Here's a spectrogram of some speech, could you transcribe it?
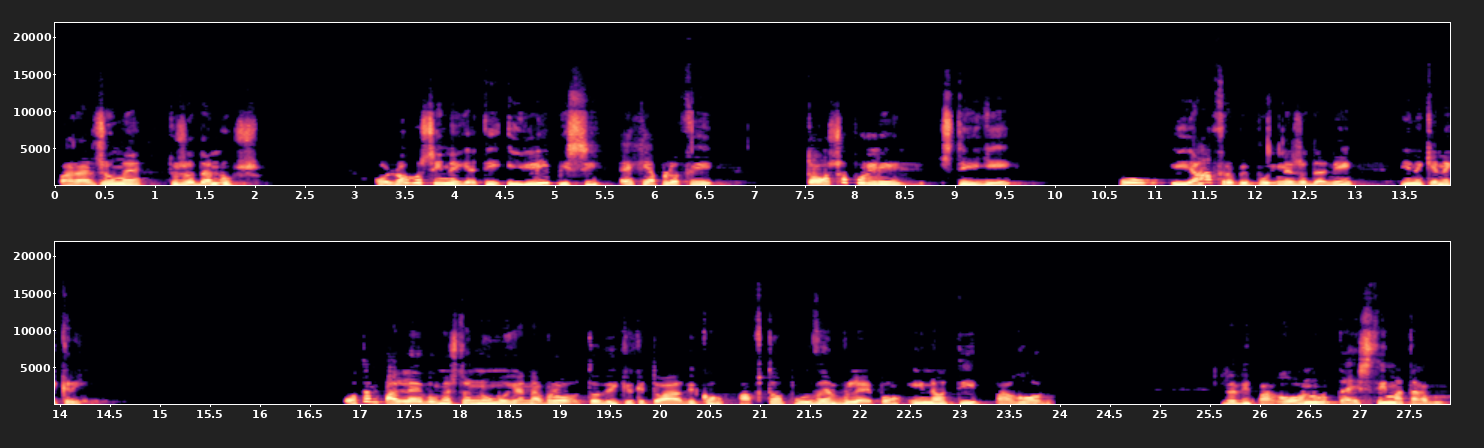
παρά ζούμε τους ζωντανούς. Ο λόγος είναι γιατί η λύπηση έχει απλωθεί τόσο πολύ στη γη που οι άνθρωποι που είναι ζωντανοί είναι και νεκροί. Όταν παλεύω στο νου μου για να βρω το δίκαιο και το άδικο, αυτό που δεν βλέπω είναι ότι παγώνω. Δηλαδή παγώνω τα αισθήματά μου.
